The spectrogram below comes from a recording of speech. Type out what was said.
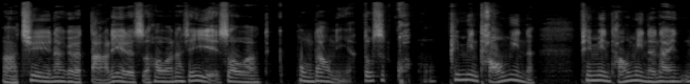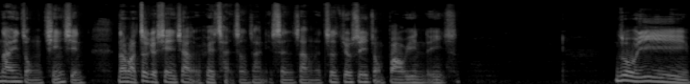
啊，去那个打猎的时候啊，那些野兽啊碰到你啊，都是狂拼命逃命的，拼命逃命的那一那一种情形。”那么这个现象也会产生在你身上呢，这就是一种报应的意思。若欲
